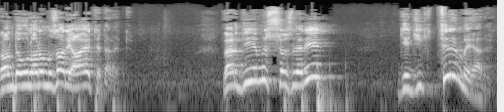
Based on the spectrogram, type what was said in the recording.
Randevularımıza riayet ederek. Verdiğimiz sözleri geciktirmeyerek.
